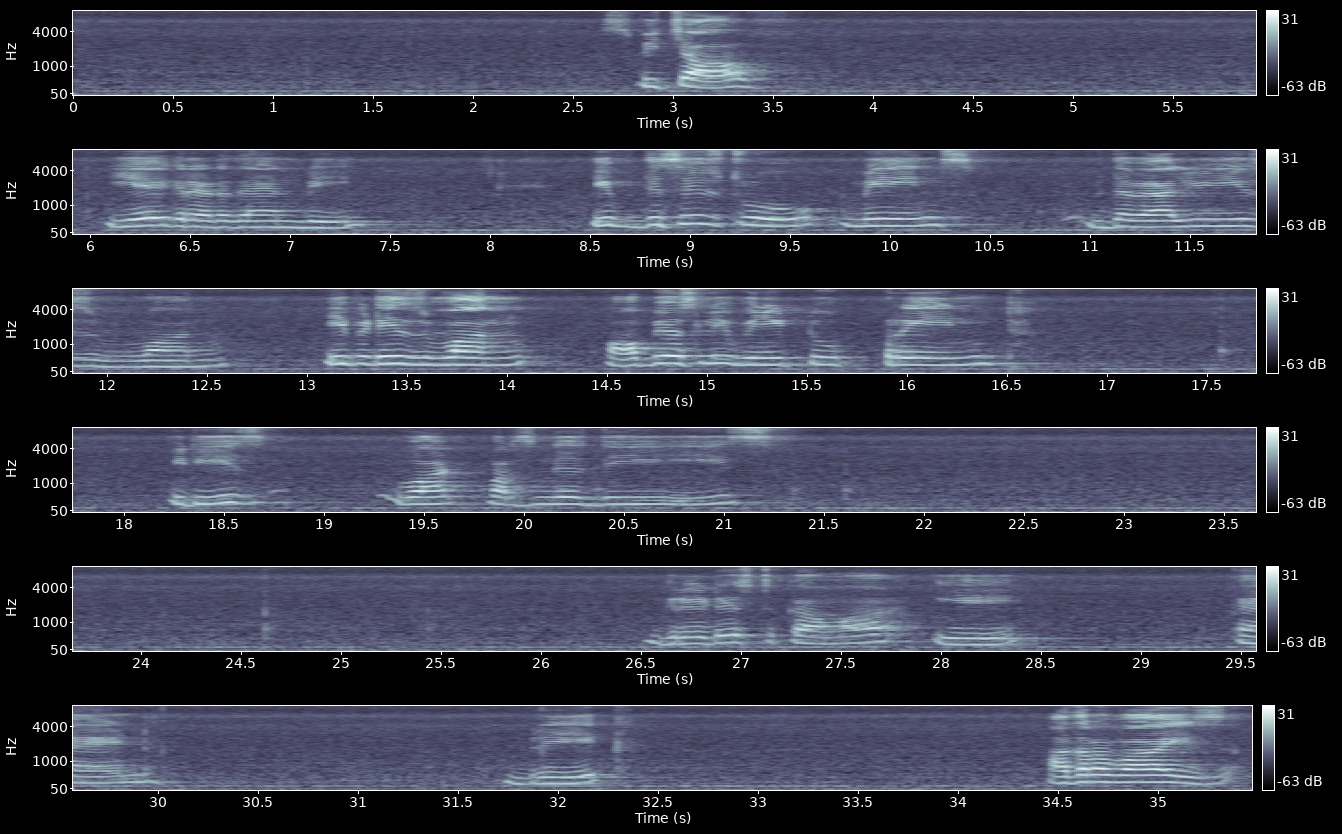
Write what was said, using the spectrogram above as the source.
switch off a greater than b if this is true means the value is 1 if it is 1 obviously we need to print. It is what percentage d is? Greatest comma a and break. Otherwise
